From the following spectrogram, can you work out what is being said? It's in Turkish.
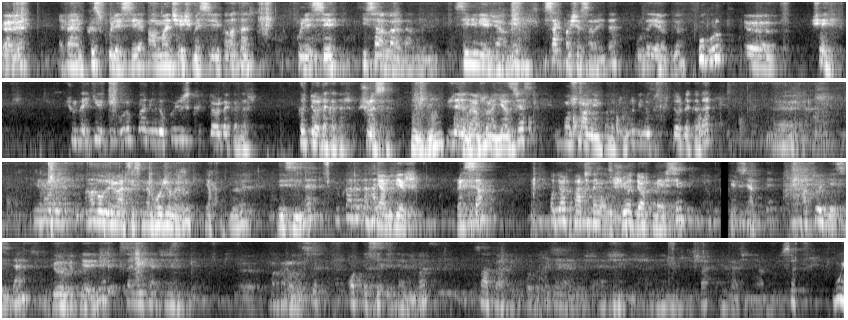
Yukarı efendim Kız Kulesi, Alman Çeşmesi, Galata Kulesi, Hisarlardan biri, Selimiye Camii, İshak Paşa Sarayı da burada yer alıyor. Bu grup e, şey, şurada iki bir grup var 1944'e kadar. 44'e kadar. Şurası. Hı hı. Üzerine daha sonra yazacağız. Osmanlı İmparatorluğu 1944'e kadar e, Anadolu Üniversitesi'nden hocaların yaptıkları resimler. Yukarıda da yani bir ressam. O dört parçadan oluşuyor. Dört mevsim. Bir semtte atölyesinden gördüklerini Sayın Büyükelçinin e, makam odası, ortada sekreterliği var. Sağ taraftaki odada genelde işte Müsteşar, Büyükelçinin yardımcısı. Bu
